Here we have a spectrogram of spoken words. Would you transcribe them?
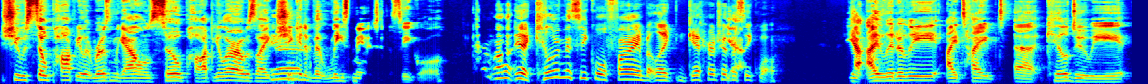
she was so popular. Rose McGowan was so popular. I was like, yeah. she could have at least made it to the sequel. Come on, yeah, kill her in the sequel, fine, but like, get her to yeah. the sequel. Yeah, I literally I typed uh, "kill Dewey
